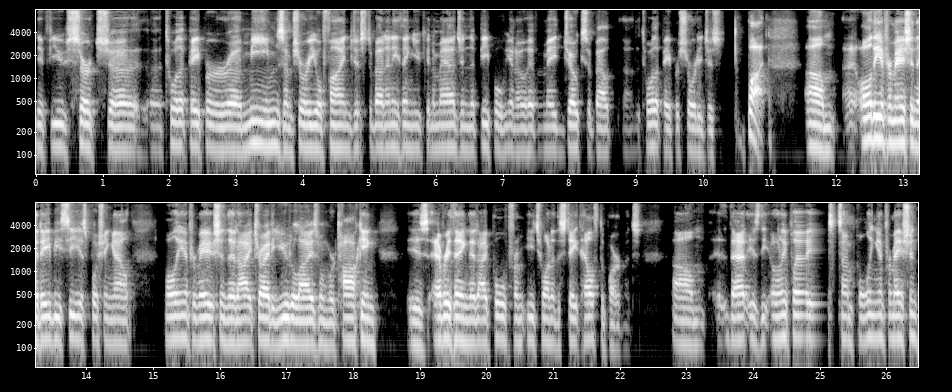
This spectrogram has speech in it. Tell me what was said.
if you search uh, uh, toilet paper uh, memes, I'm sure you'll find just about anything you can imagine that people you know have made jokes about uh, the toilet paper shortages. But um, all the information that ABC is pushing out, all the information that I try to utilize when we're talking, is everything that I pull from each one of the state health departments. Um, that is the only place I'm pulling information.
